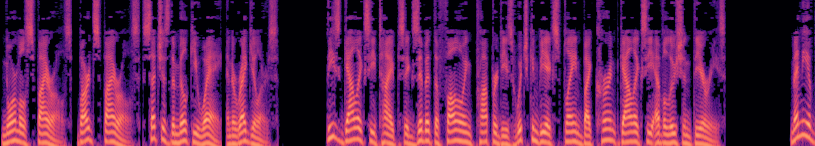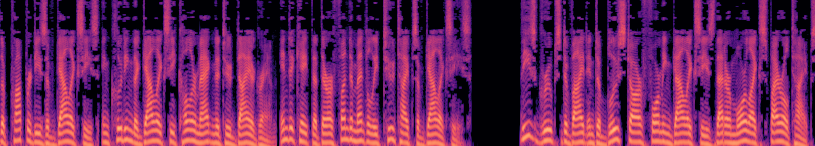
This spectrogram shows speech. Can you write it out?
normal spirals, barred spirals such as the Milky Way, and irregulars. These galaxy types exhibit the following properties which can be explained by current galaxy evolution theories. Many of the properties of galaxies including the galaxy color magnitude diagram indicate that there are fundamentally two types of galaxies. These groups divide into blue star-forming galaxies that are more like spiral types,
